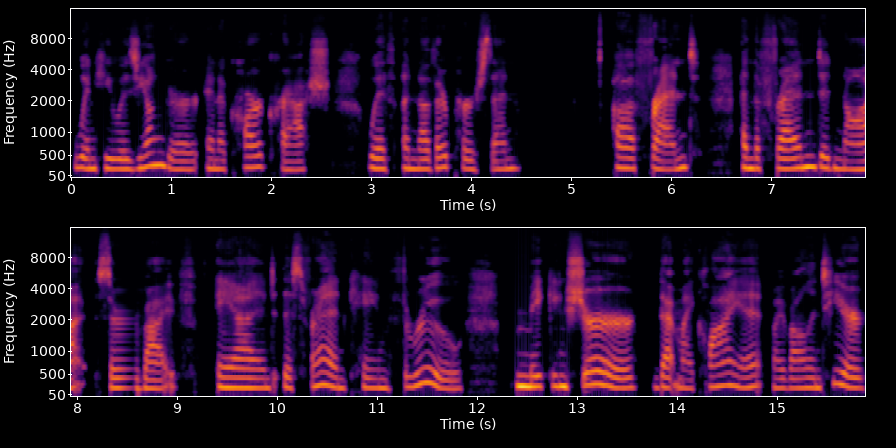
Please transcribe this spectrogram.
when he was younger in a car crash with another person a friend, and the friend did not survive. And this friend came through making sure that my client, my volunteer,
